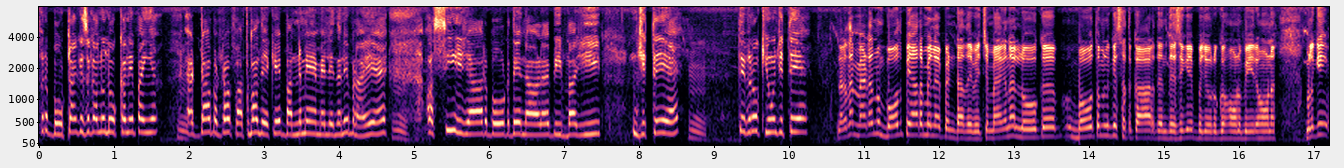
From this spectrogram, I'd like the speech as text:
ਫਿਰ ਵੋਟਾਂ ਕਿਸ ਗੱਲ ਨੂੰ ਲੋਕਾਂ ਨੇ ਪਾਈਆਂ? ਐਡਾ ਵੱਡਾ ਫਤਵਾ ਦੇ ਕੇ 92 ਐਮਐਲਏ ਇਹਨਾਂ ਨੇ ਬਣਾਏ ਹੈ। 80000 ਵੋਟ ਦੇ ਨਾਲ ਬੀਬਾ ਜੀ ਜਿੱਤੇ ਹੈ। ਤੇ ਫਿਰ ਉਹ ਕਿਉਂ ਜਿੱਤੇ ਹੈ ਲੱਗਦਾ ਮੈਡਮ ਨੂੰ ਬਹੁਤ ਪਿਆਰ ਮਿਲਿਆ ਪਿੰਡਾਂ ਦੇ ਵਿੱਚ। ਮੈਂ ਕਹਿੰਦਾ ਲੋਕ ਬਹੁਤ ਮਤਲਬ ਕਿ ਸਤਿਕਾਰ ਦਿੰਦੇ ਸੀਗੇ ਬਜ਼ੁਰਗ ਹੋਣ ਵੀਰ ਹੋਣ। ਮਤਲਬ ਕਿ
